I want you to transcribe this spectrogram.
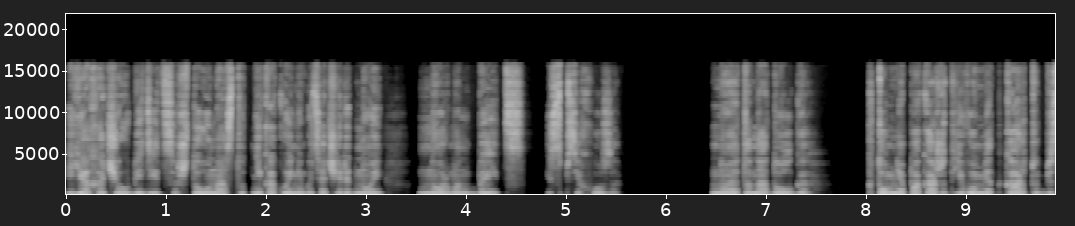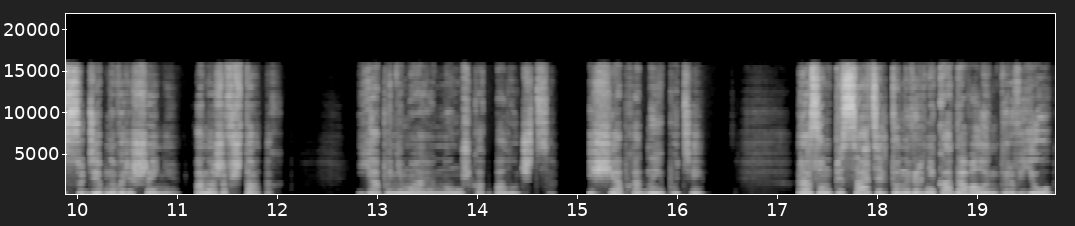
«Я хочу убедиться, что у нас тут не какой-нибудь очередной Норман Бейтс из психоза. Но это надолго. Кто мне покажет его медкарту без судебного решения? Она же в Штатах. Я понимаю, но уж как получится. Ищи обходные пути». Раз он писатель, то наверняка давал интервью,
